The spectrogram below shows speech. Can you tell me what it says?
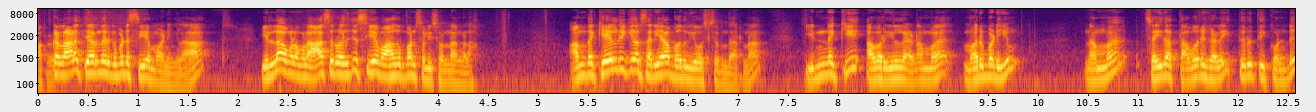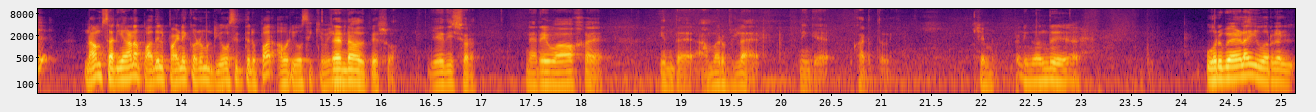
மக்களால் தேர்ந்தெடுக்கப்பட்டு சிஎம் ஆனீங்களா? இல்லை அவங்கள உங்களை ஆசீர்வதிச்சு சிஎம் ஆகுப்பான்னு சொல்லி சொன்னாங்களா? அந்த கேள்விக்கு அவர் சரியாக பதில் யோசிச்சிருந்தாருன்னா இன்னைக்கு அவர் இல்லை. நம்ம மறுபடியும் நம்ம செய்த தவறுகளை திருத்தி கொண்டு நாம் சரியான பாதையில் பயணிக்கணும் என்று யோசித்திருப்பார். அவர் யோசிக்கவே ரெண்டாவது பேசுவோம். ஜெகதீஸ்வரன் நிறைவாக இந்த அமர்வில் நீங்கள் கருத்து நீங்கள் வந்து ஒருவேளை இவர்கள்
